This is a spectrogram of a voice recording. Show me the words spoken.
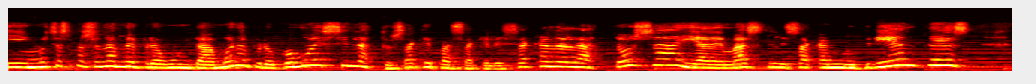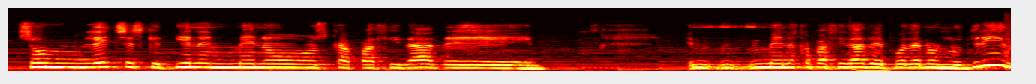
Y muchas personas me preguntan, bueno, pero ¿cómo es sin lactosa? ¿Qué pasa? ¿Que le sacan la lactosa y además le sacan nutrientes? ¿Son leches que tienen menos capacidad de, menos capacidad de podernos nutrir.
